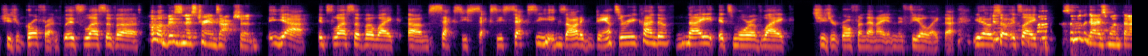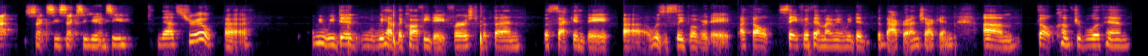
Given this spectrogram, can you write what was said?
she's your girlfriend it's less of a Still a business transaction. yeah it's less of a like um sexy sexy sexy exotic dancery kind of night it's more of like she's your girlfriend that night and they feel like that you know so it's like some of the guys want that sexy, sexy dancy. that's true uh i mean we did we had the coffee date first but then the second date uh, was a sleepover date. I felt safe with him. I mean, we did the background check and um, felt comfortable with him.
